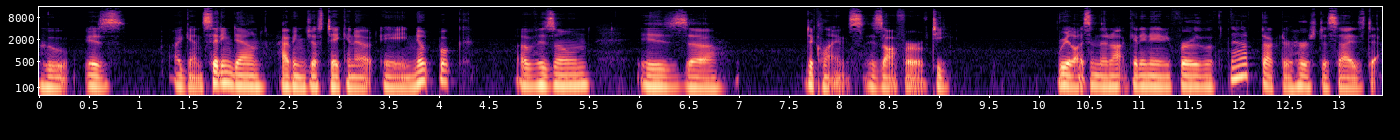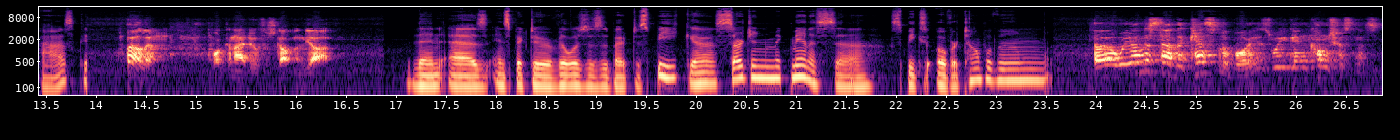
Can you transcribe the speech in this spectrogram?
Who is, again, sitting down, having just taken out a notebook of his own, is uh, declines his offer of tea. Realizing they're not getting any further with that, Dr. Hirsch decides to ask. Well, then, what can I do for Scotland Yard? Then, as Inspector Villiers is about to speak, uh, Sergeant McManus uh, speaks over top of him. Uh, we understand that Kessler boy has regained consciousness.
